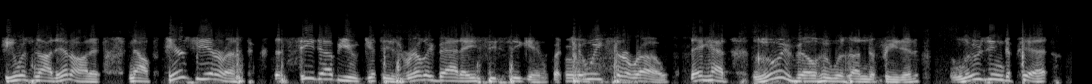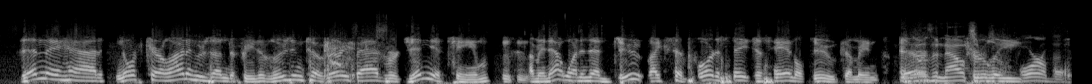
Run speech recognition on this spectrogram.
He was not in on it. Now, here's the interesting. The CW get these really bad ACC games, but two weeks in a row, they had Louisville, who was undefeated, losing to Pitt, then they had North Carolina, who's undefeated, losing to a very bad Virginia team. I mean, that one. And then Duke, like I said, Florida State just handled Duke. I mean, and those announcers truly, are horrible.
